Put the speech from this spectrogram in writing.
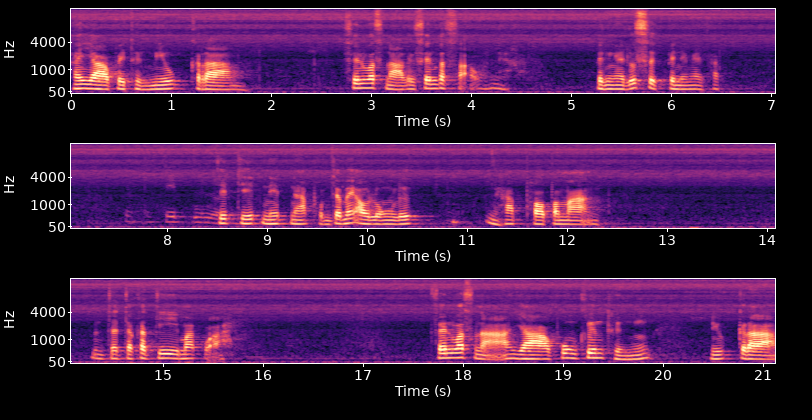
ให้ยาวไปถึงนิ้วกลาง เส้นวาสนาหรือเส้นพระเสาร์เนี่ยครับเป็นไงรู้สึกเป็นยังไงครับจิตหนึ่งจิตจิตนิดนะครับผมจะไม่เอาลงลึกนะครับ พอประมาณ มันจะจักรจี้มากกว่า เส้นวาสนายาวพุ่งขึ้นถึงนิ้วกลาง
